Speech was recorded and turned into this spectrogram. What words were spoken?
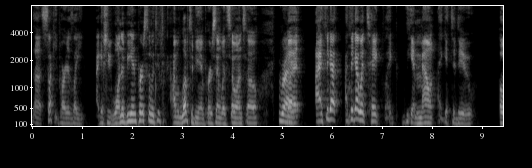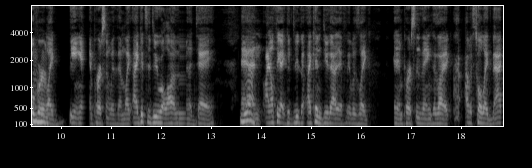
the sucky part is like, I guess you want to be in person with you. I would love to be in person with so and so, Right. but I think I, I think I would take like the amount I get to do over Mhm. like being in person with them. Like I get to do a lot of them in a day, Yeah. and I don't think I could do that. I couldn't do that if it was like an in person thing because I, I was told like that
